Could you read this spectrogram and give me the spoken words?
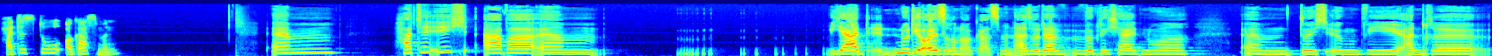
Hattest du Orgasmen? Ähm, hatte ich, aber ähm, ja, nur die äußeren Orgasmen. Also da wirklich halt nur ähm, durch irgendwie andere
